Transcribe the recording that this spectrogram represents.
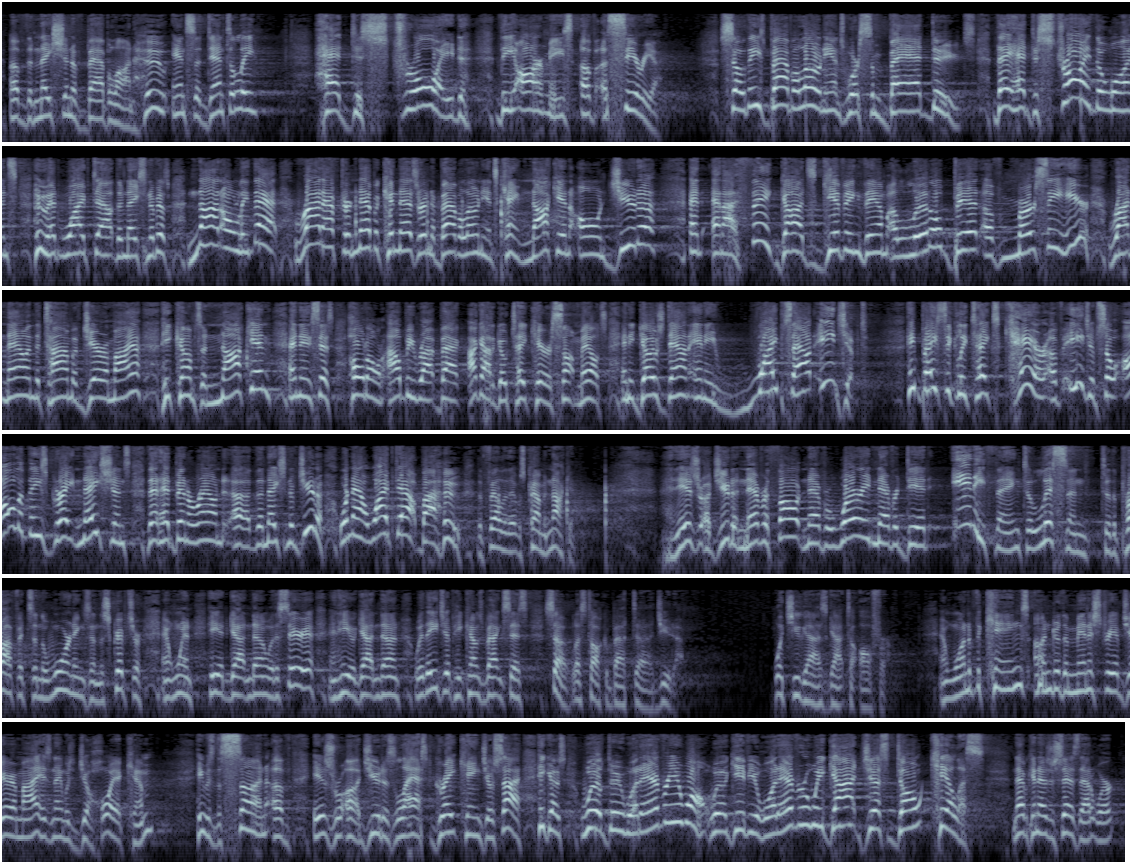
of the nation of Babylon, who incidentally had destroyed the armies of Assyria. So these Babylonians were some bad dudes. They had destroyed the ones who had wiped out the nation of Israel. Not only that, right after Nebuchadnezzar and the Babylonians came knocking on Judah, and, and I think God's giving them a little bit of mercy here. Right now in the time of Jeremiah, he comes a knocking and then he says, hold on, I'll be right back. I got to go take care of something else. And he goes down and he wipes out Egypt. He basically takes care of Egypt. So all of these great nations that had been around uh, the nation of Judah were now wiped out by who? The fellow that was coming knocking. And Israel, Judah never thought, never worried, never did anything to listen to the prophets and the warnings and the scripture. And when he had gotten done with Assyria and he had gotten done with Egypt, he comes back and says, So let's talk about uh, Judah what you guys got to offer. And one of the kings under the ministry of Jeremiah, his name was Jehoiakim. He was the son of Israel, uh, Judah's last great king, Josiah. He goes, We'll do whatever you want. We'll give you whatever we got. Just don't kill us. Nebuchadnezzar says that'll work.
